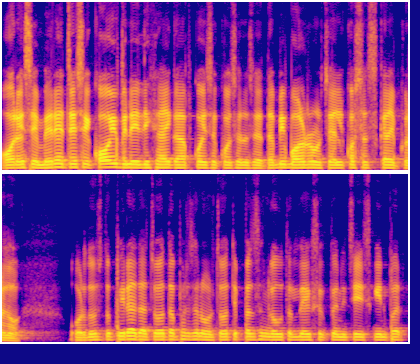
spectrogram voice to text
और ऐसे मेरे जैसे कोई भी नहीं दिखाएगा आपको ऐसे क्वेश्चन से, तभी बोल रहा हूँ चैनल को सब्सक्राइब कर दो। और दोस्तों फिर आता चौथा प्रश्न और चौथे प्रश्न का उत्तर देख सकते हो नीचे स्क्रीन पर।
